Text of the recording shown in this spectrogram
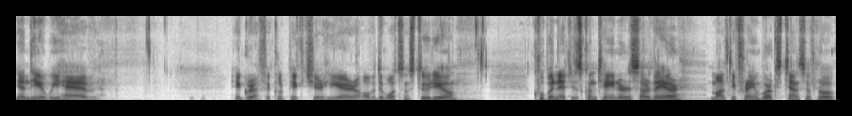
And here we have a graphical picture here of the Watson Studio. Kubernetes containers are there, multi-frameworks, TensorFlow,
